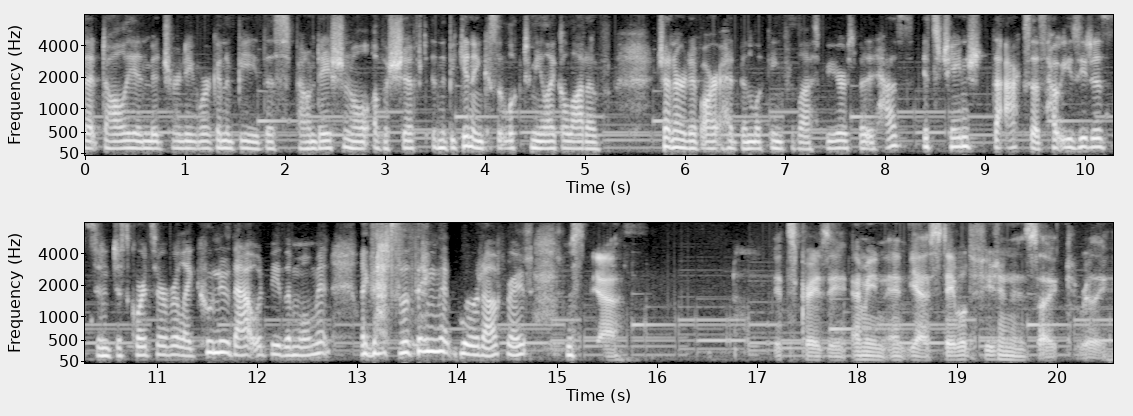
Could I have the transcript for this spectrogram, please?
that DALL-E and midjourney were going to be this foundational of a shift in the beginning because it looked to me like a lot of generative art had been looking for the last few years but it has it's changed the access how easy it is in a discord server like who knew that would be the moment like that's the thing that blew it up right just Yeah. It's crazy. I mean, and yeah, stable diffusion is like really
